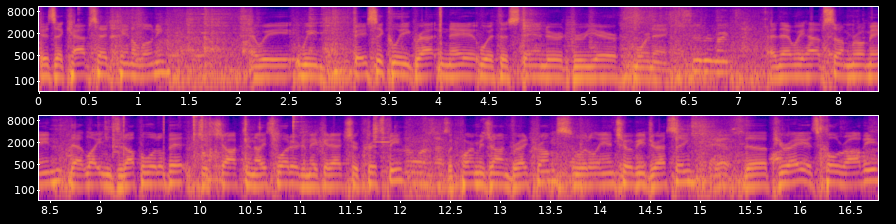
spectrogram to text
is a calf's head cannelloni. And we, we basically gratinate it with a standard Gruyere Mornay. And then we have some romaine that lightens it up a little bit, just shocked in ice water to make it extra crispy, with Parmesan breadcrumbs, a little anchovy dressing. The puree is kohlrabi,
